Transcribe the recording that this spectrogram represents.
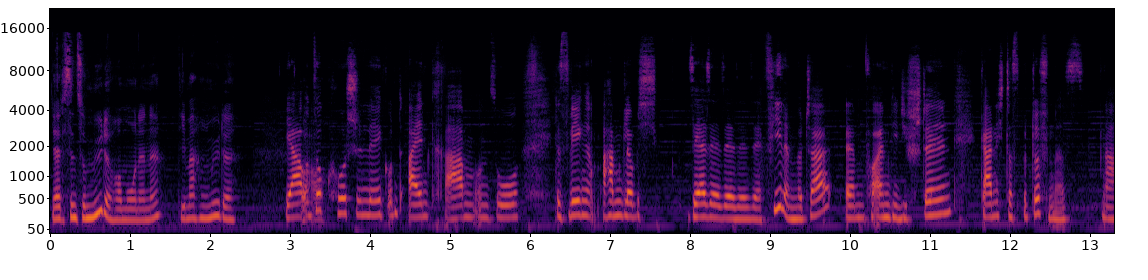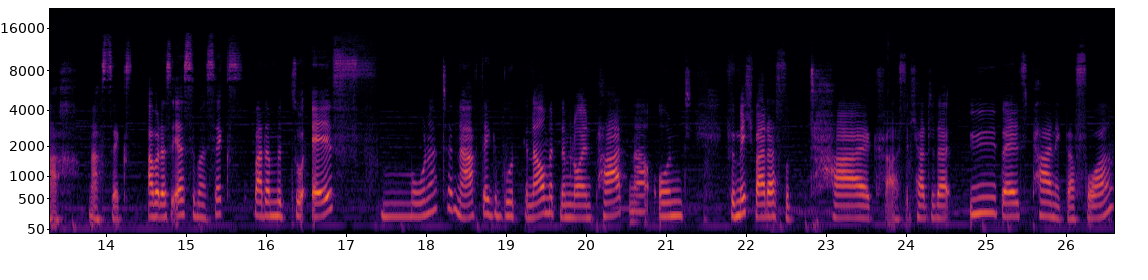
Ja, das sind so müde Hormone, ne? Die machen müde. Ja, Wow. und so kuschelig und einkramen und so. Deswegen haben, glaube ich, sehr, sehr, sehr, sehr, sehr viele Mütter, ähm, vor allem die, die stillen, gar nicht das Bedürfnis nach, nach Sex. Aber das erste Mal Sex war dann mit so elf Monate nach der Geburt, genau mit einem neuen Partner. Und für mich war das total krass. Ich hatte da übelst Panik davor.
